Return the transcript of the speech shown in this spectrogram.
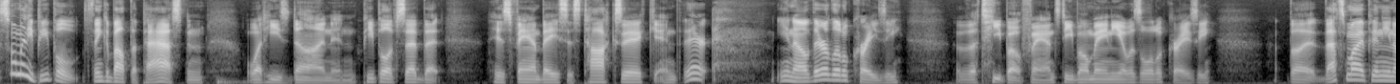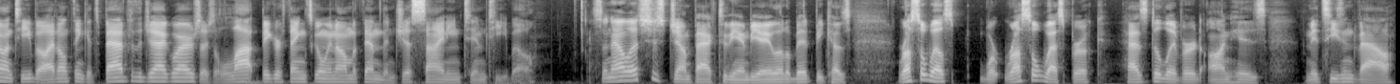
so many people think about the past and what he's done, and people have said that his fan base is toxic, and they're, you know, they're a little crazy. The Tebow fans, Tebow mania was a little crazy. But that's my opinion on Tebow. I don't think it's bad for the Jaguars. There's a lot bigger things going on with them than just signing Tim Tebow. So now let's just jump back to the NBA a little bit because Russell Russell Westbrook has delivered on his midseason vow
